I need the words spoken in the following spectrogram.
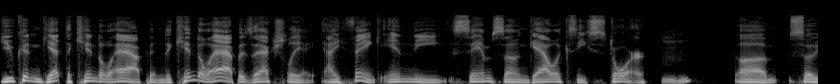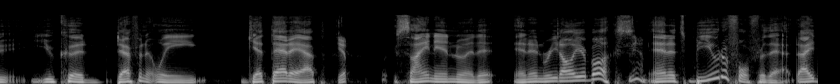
You can get the Kindle app, and the Kindle app is actually, I think, in the Samsung Galaxy store. Mm-hmm. Um, so you could definitely get that app, Yep. sign in with it, and then read all your books. Yeah. And it's beautiful for that. I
